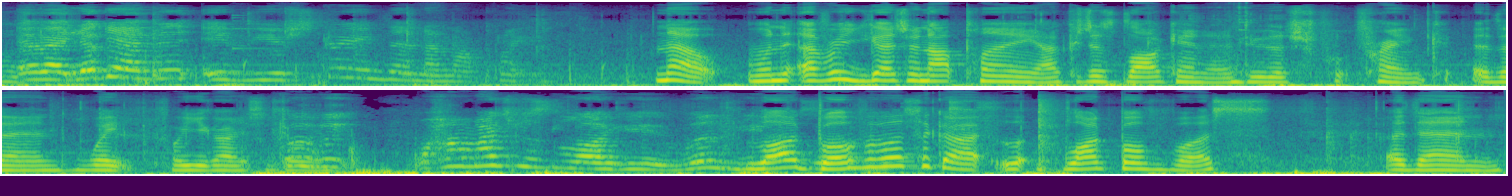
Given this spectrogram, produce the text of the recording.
If I look at it, if your screen, then I'm not playing. No, whenever you guys are not playing, I could just log in and do this prank, and then wait for you guys to Wait, join. wait. Well, how am I supposed to log in? Log both of us, a guy, log both of us, and then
